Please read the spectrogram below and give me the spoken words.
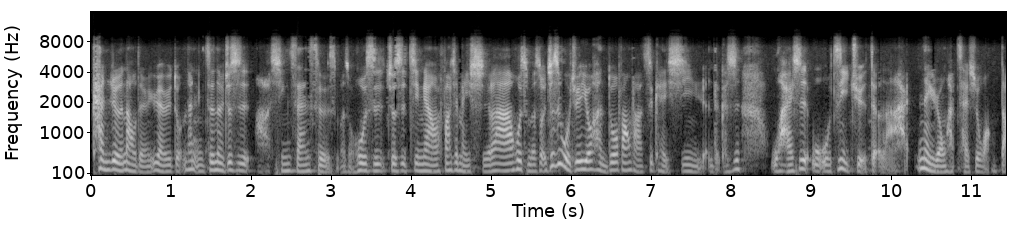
看热闹的人越来越多，那你真的就是啊，新三色什么什么，或是就是尽量放些美食啦，或什么什么，就是我觉得有很多方法是可以吸引人的。可是我还是我我自己觉得啦，还内容还才是王道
